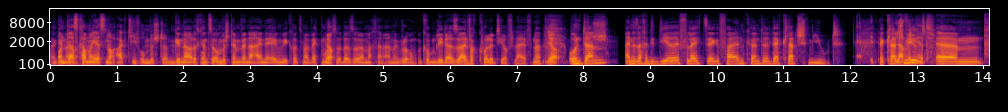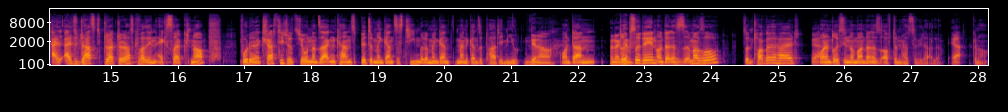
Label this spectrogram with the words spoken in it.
Genau. Und das kann man jetzt noch aktiv umbestimmen. Genau, das kannst du umbestimmen, wenn der eine irgendwie kurz mal weg muss Ja. oder so, dann macht er einen anderen Gru Gruppenleader. Also einfach Quality of Life, ne? Ja, Und dann praktisch. Eine Sache, die dir vielleicht sehr gefallen könnte, der Klatschmute. Der Klatschmute, ähm, Al- Also du hast, du hast, du hast quasi einen extra Knopf, wo du in der Klatschsituation dann sagen kannst, bitte mein ganzes Team oder mein ganz, meine ganze Party muten. genau. Und dann, Und dann drückst du den und dann ist es immer so, so ein Toggle halt. Ja. Und dann drückst du die Nummer und dann ist es off, dann hörst du wieder alle. Ja. Genau.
